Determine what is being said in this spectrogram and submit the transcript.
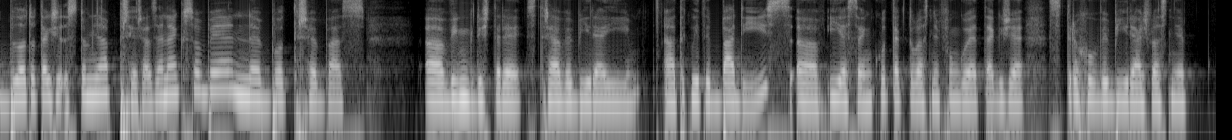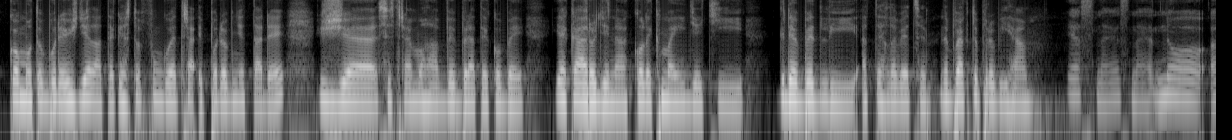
bylo to tak, že jsi to měla přiřazené k sobě, nebo třeba s, vím, když tady se třeba vybírají takový ty buddies v ISNku, tak to vlastně funguje tak, že si trochu vybíráš vlastně komu to budeš dělat, tak jestli to funguje třeba i podobně tady, že si třeba mohla vybrat, jakoby, jaká rodina, kolik mají dětí, kde bydlí a tyhle věci. Nebo jak to probíhá? Jasné, jasné. No, uh,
